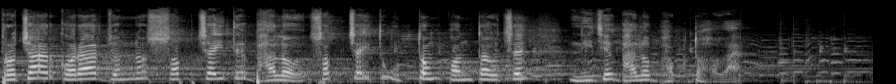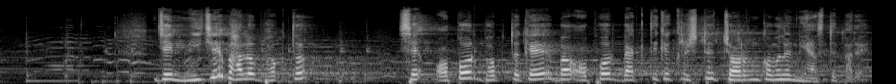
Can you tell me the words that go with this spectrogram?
প্রচার করার জন্য সবচাইতে ভালো, সবচাইতে উত্তম পন্থা হচ্ছে নিজে ভালো ভক্ত হওয়া। যে নিজে ভালো ভক্ত, সে অপর ভক্তকে বা অপর ব্যক্তিকে কৃষ্ণের চরণ কমলে নিয়ে আসতে পারে।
